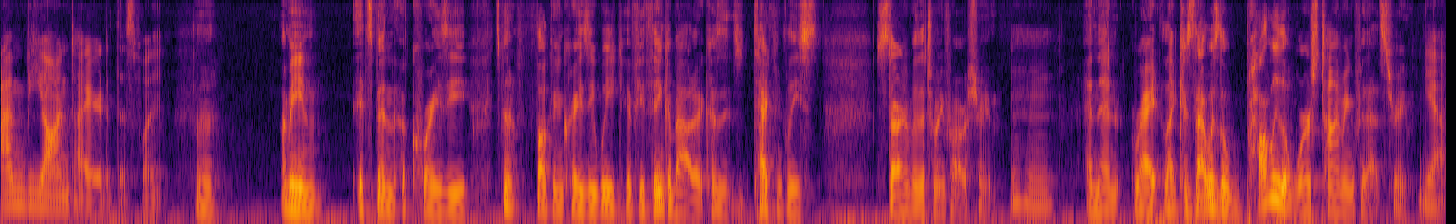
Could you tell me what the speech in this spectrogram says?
i'm beyond tired at this point I mean, it's been a crazy. It's been a fucking crazy week if you think about it, because it's technically started with a 24 hour stream, mm-hmm. And then right, like, because that was the probably the worst timing for that stream. yeah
